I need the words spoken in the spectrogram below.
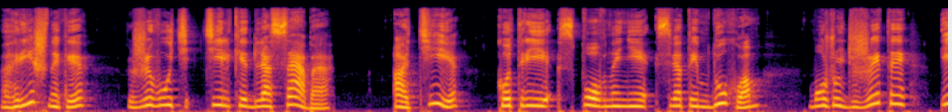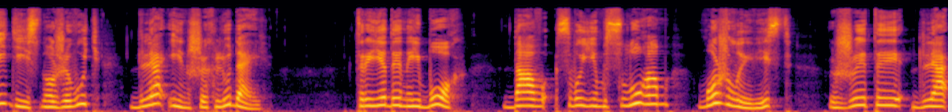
Грішники живуть тільки для себе, а ті, котрі сповнені Святим Духом, можуть жити і дійсно живуть для інших людей. Триєдиний Бог дав своїм слугам можливість жити для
